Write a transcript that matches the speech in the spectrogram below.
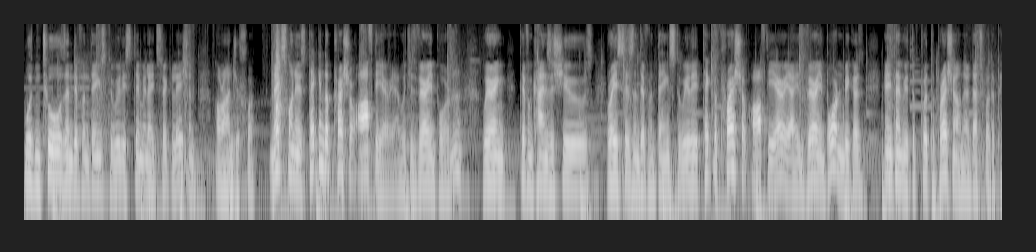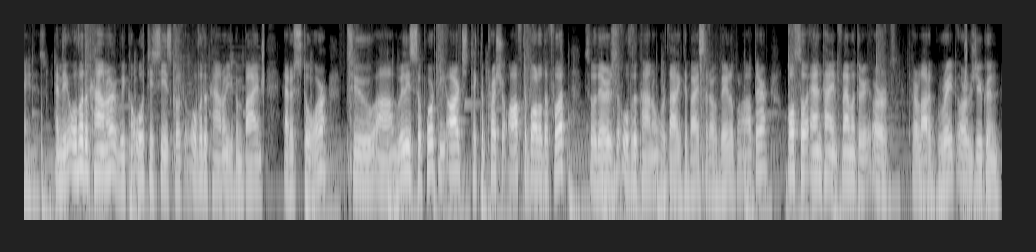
wooden tools and different things to really stimulate circulation around your foot. Next one is taking the pressure off the area, which is very important. Wearing different kinds of shoes, braces and different things to really take the pressure off the area is very important because anytime you put the pressure on there, that's where the pain is. And the over-the-counter, we call OTC is called over-the-counter. You can buy them at a store to uh, really support the arch, take the pressure off the ball of the foot. So there's over-the-counter orthotic devices that are available out there. Also anti-inflammatory herbs. There are a lot of great herbs. You can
